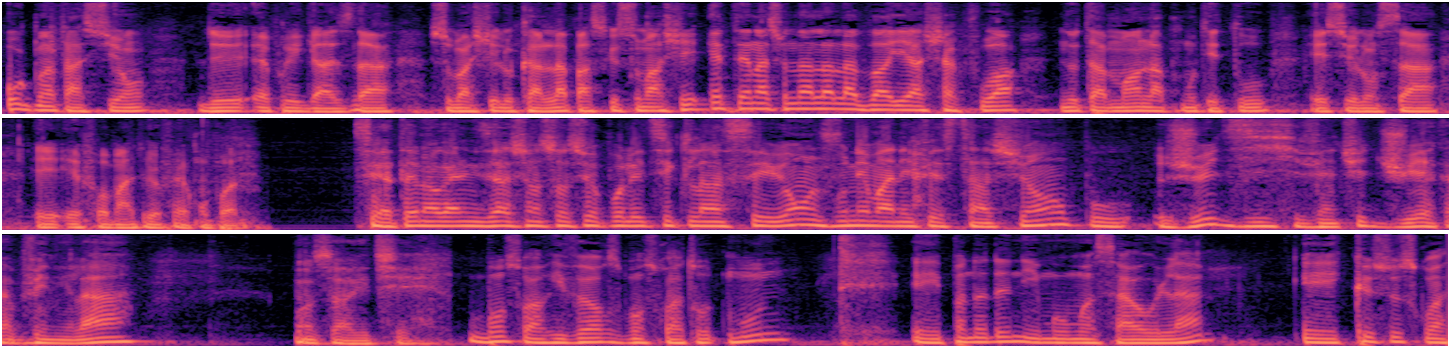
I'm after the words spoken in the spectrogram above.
augmentation de eh, prix gaz là sur le marché local là parce que le marché international là la varie à chaque fois notamment la montée tout et selon ça et informateur faire comprendre. Certaines organisations sociopolitiques lancées une journée manifestation pour jeudi 28 juillet à venir. Bonsoir Richie. Bonsoir Rivers, bonsoir tout le monde. Et pendant dernier moment ça là, et que ce soit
